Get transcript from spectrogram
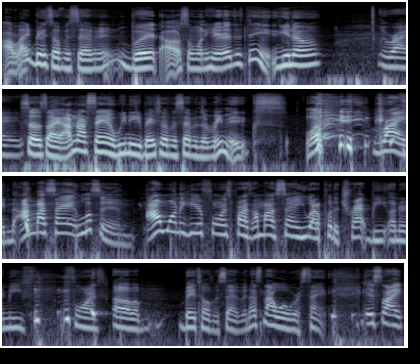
I like Beethoven seven, but I also want to hear other things, you know. Right, So it's like I'm not saying we need Beethoven seven the remix. Right. I'm not saying. Listen, I want to hear Florence Price. I'm not saying you got to put a trap beat underneath Florence uh, Beethoven Seven. That's not what we're saying. It's like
